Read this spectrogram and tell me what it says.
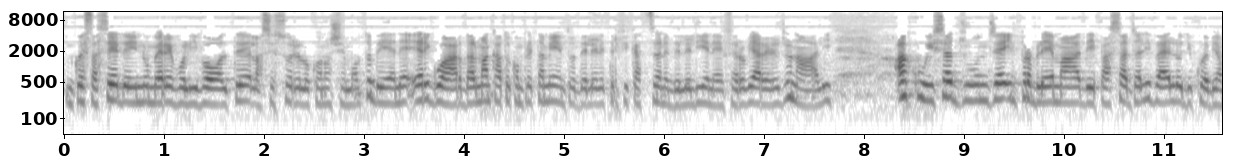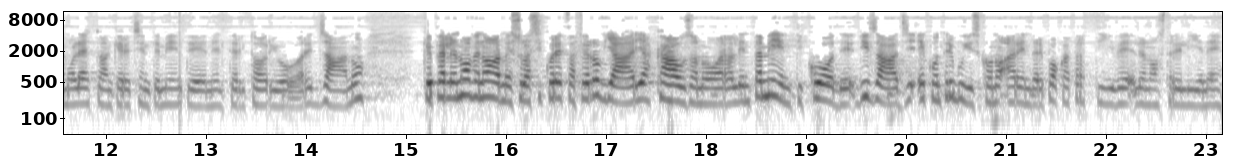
in questa sede innumerevoli volte, l'assessore lo conosce molto bene, e riguarda il mancato completamento dell'elettrificazione delle linee ferroviarie regionali a cui si aggiunge il problema dei passaggi a livello di cui abbiamo letto anche recentemente nel territorio reggiano, che per le nuove norme sulla sicurezza ferroviaria causano rallentamenti, code, disagi e contribuiscono a rendere poco attrattive le nostre linee.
